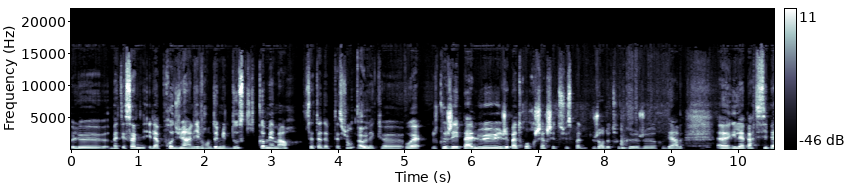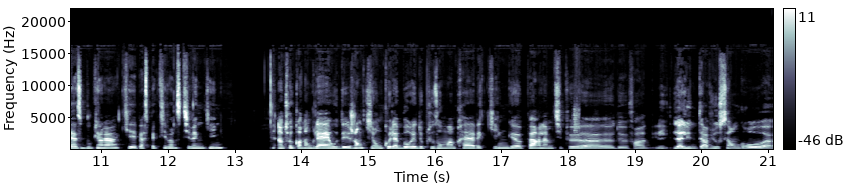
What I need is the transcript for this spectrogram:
le Matheson, il a produit un livre en 2012 qui commémore cette adaptation Ah oui avec euh, ouais que j'ai pas lu et j'ai pas trop recherché dessus, c'est pas le genre de truc que je regarde. Euh, il a participé à ce bouquin-là qui est Perspective on Stephen King un truc en anglais où des gens qui ont collaboré de plus ou moins près avec King euh, parlent un petit peu euh, de. Enfin, là, l'interview, c'est en gros, euh,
